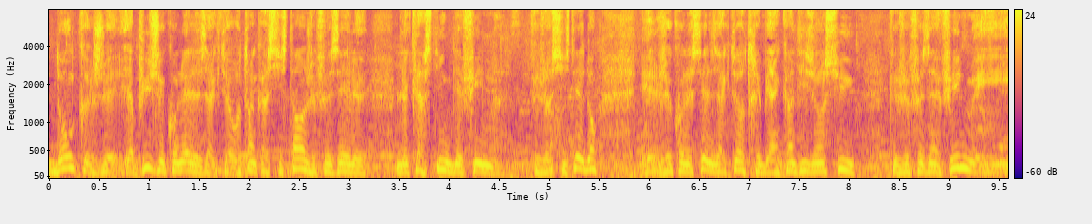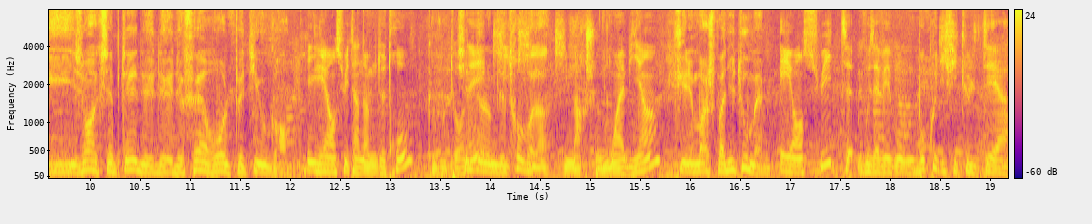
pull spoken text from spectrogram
Donc, je, et puis je connais les acteurs. En tant qu'assistant, je faisais le, le casting des films que j'assistais, donc et je connaissais les acteurs très bien. Quand ils ont su que je faisais un film, ils ont accepté de, de- de faire un rôle petit ou grand. Il y a ensuite un homme de trop que vous tournez, homme de qui, trop, qui- voilà. qui marche moins bien. Qui ne marche pas du tout même. Et ensuite, vous avez bon, beaucoup de difficultés à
